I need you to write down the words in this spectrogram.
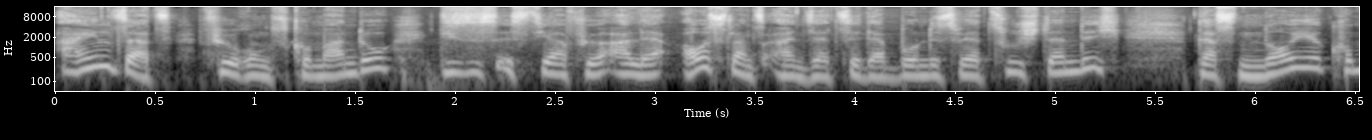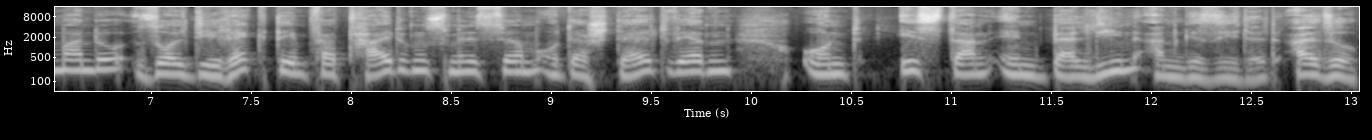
Einsatzführungskommando. Dieses ist ja für alle Auslandseinsätze der Bundeswehr zuständig. Das neue Kommando soll direkt dem Verteidigungsministerium unterstellt werden und ist dann in Berlin angesiedelt. Also,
